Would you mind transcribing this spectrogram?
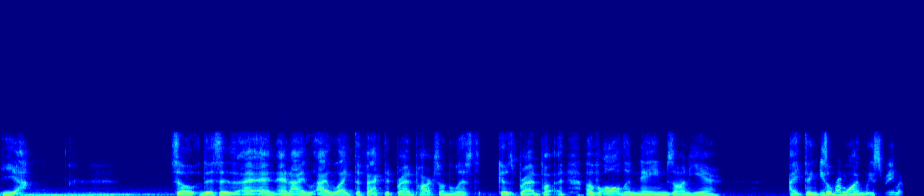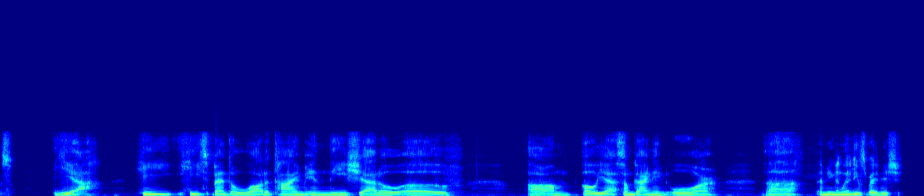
Yeah. So this is and and I I like the fact that Brad Park's on the list because Brad Park of all the names on here, I think He's the one least famous. yeah he he spent a lot of time in the shadow of um oh yeah some guy named Orr. Uh, I mean And when you finish.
